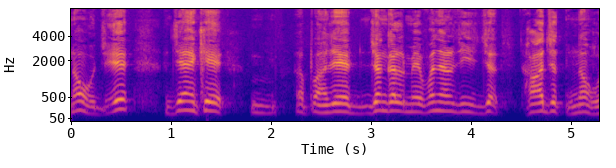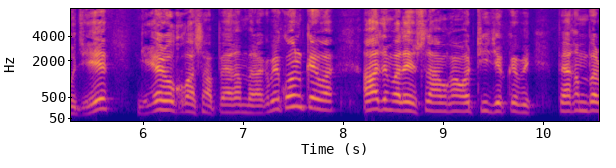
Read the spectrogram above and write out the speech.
نه هجي جنهن کي پنهنجي جنگل ۾ وڃڻ جي هازت نه هجي اهڙو ڪو اسان پيگمبر اڳ ۾ ڪونه ڪيو آهي. آدم ال اسلام کان وٺي جيڪي به پيگمبر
